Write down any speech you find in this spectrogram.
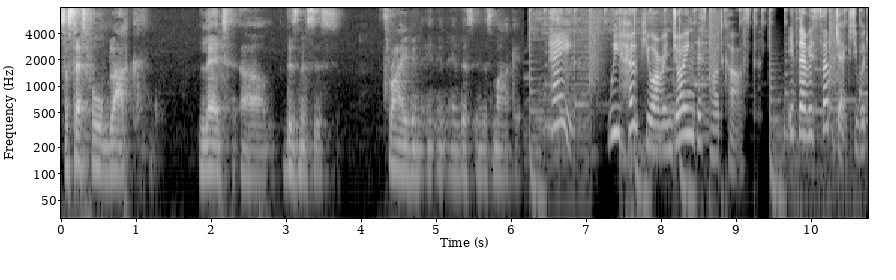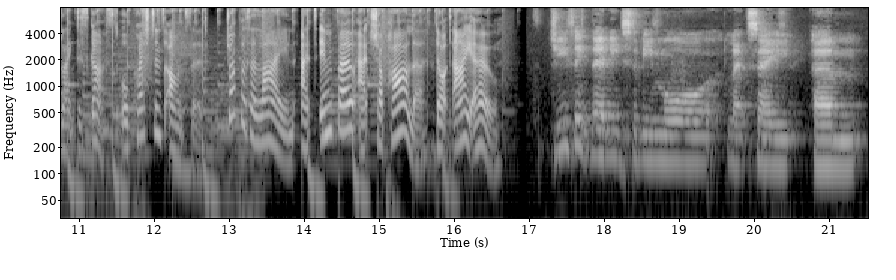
successful black-led um, businesses thrive in, in, in this in this market. Hey, we hope you are enjoying this podcast. If there is subjects you would like discussed or questions answered, drop us a line at info at shopala.io. Do you think there needs to be more, let's say, um,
